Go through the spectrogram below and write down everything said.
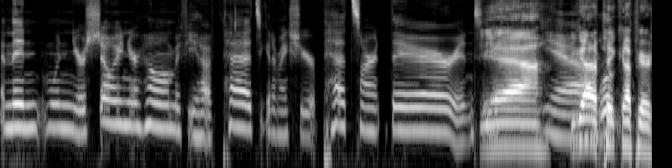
and then when you're showing your home, if you have pets, you got to make sure your pets aren't there. And so yeah, yeah, you got to pick up your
